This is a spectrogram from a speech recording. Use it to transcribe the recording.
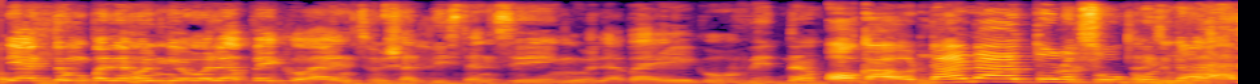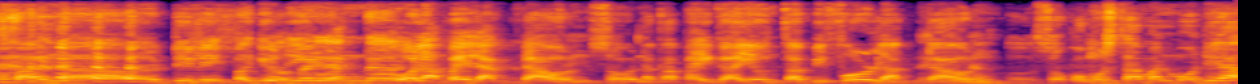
ni adtong panahon nga wala pa kuan, social distancing, wala pa COVID no. O kaon na na ato nagsugod na apan na dili pa gyud Wala pa ingon lockdown. wala pa lockdown. So nakapahigayon ta before lockdown. Oh, so kumusta man mo diha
